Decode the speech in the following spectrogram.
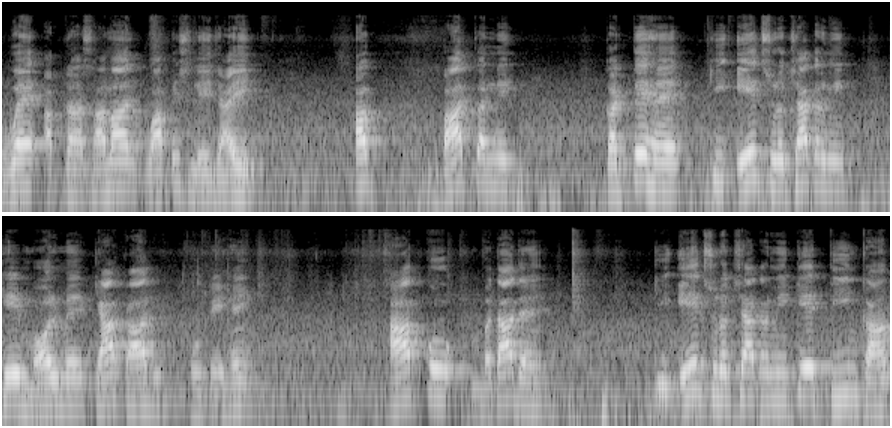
वह अपना सामान वापस ले जाए। अब बात करने, करते हैं कि एक सुरक्षाकर्मी के मॉल में क्या कार्य होते हैं। आपको बता दें कि एक सुरक्षाकर्मी के तीन काम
